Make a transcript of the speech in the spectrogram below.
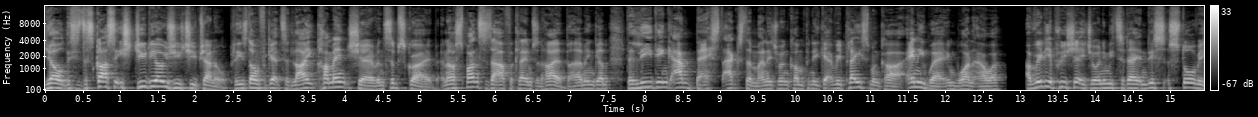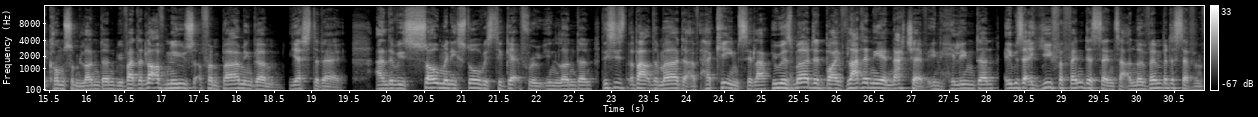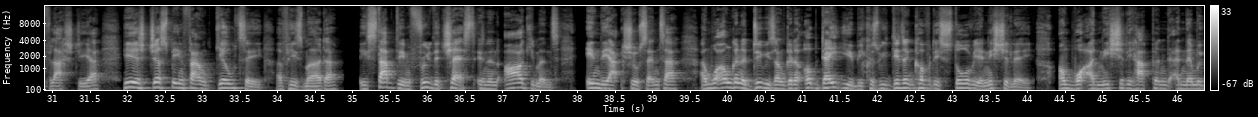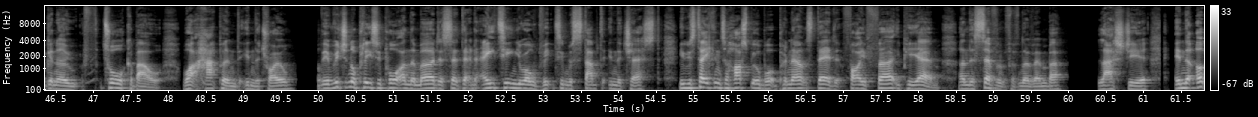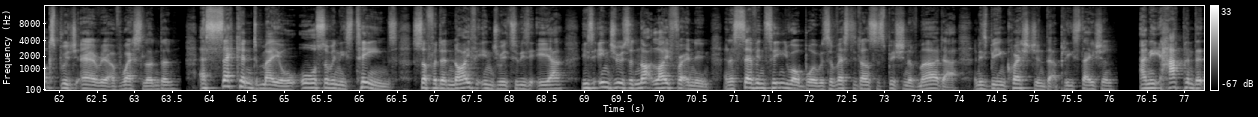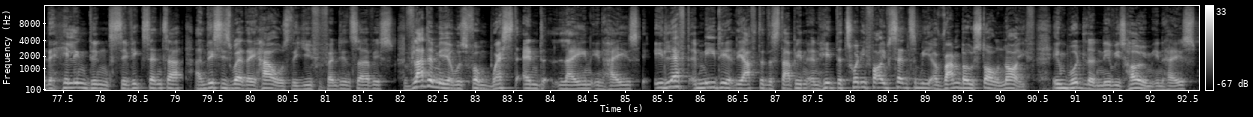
Yo, this is the Scarcity Studios YouTube channel. Please don't forget to like, comment, share, and subscribe. And our sponsors at Alpha Claims and Hire Birmingham, the leading and best accident management company. Get a replacement car anywhere in one hour. I really appreciate you joining me today. And this story comes from London. We've had a lot of news from Birmingham yesterday, and there is so many stories to get through in London. This is about the murder of Hakim Sillah, who was murdered by Vladimir Nachev in Hillingdon. It was at a youth offender centre on November the 7th last year. He has just been found guilty of his murder. He stabbed him through the chest in an argument in the actual centre. And what I'm going to do is I'm going to update you because we didn't cover this story initially on what initially happened. And then we're going to talk about what happened in the trial. The original police report on the murder said that an 18 year old victim was stabbed in the chest. He was taken to hospital but pronounced dead at 5:30 p.m. on the 7th of November last year in the Uxbridge area of West London. A second male, also in his teens, suffered a knife injury to his ear. His injuries are not life threatening, and a 17 year old boy was arrested on suspicion of murder and is being questioned at a police station and it happened at the Hillingdon Civic Centre, and this is where they house the youth offending service. Vladimir was from West End Lane in Hayes. He left immediately after the stabbing and hid the 25 centimetre Rambo style knife in woodland near his home in Hayes.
